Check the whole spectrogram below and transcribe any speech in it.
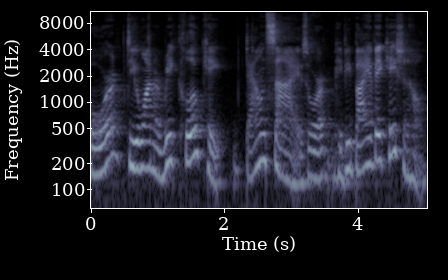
Or do you want to relocate, downsize, or maybe buy a vacation home?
